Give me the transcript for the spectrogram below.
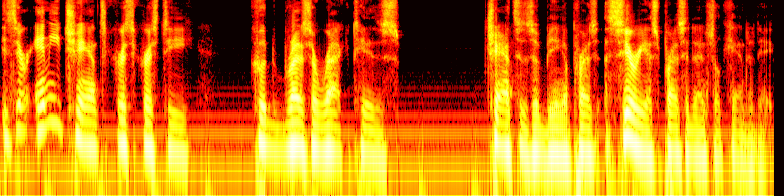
Is there any chance Chris Christie could resurrect his chances of being a, pres a serious presidential candidate?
